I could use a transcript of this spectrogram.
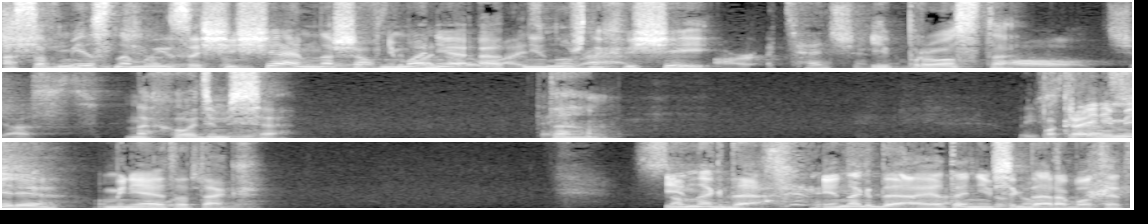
А совместно мы защищаем наше внимание от ненужных вещей и просто находимся там. По крайней мере, у меня это так. Иногда. Иногда. Это не всегда работает.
